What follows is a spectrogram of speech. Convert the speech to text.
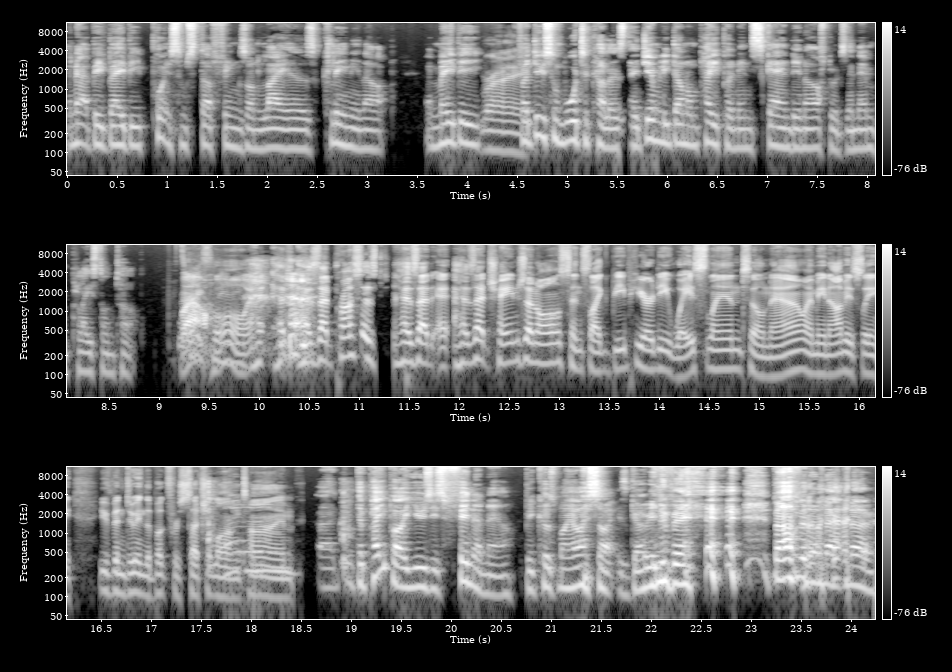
And that'd be maybe putting some stuff, things on layers, cleaning up, and maybe Right. if I do some watercolors, they're generally done on paper and then scanned in afterwards and then placed on top. Very Wow. cool. Has, has that process has that eh, has that changed at all since like BPRD Wasteland till now? I mean, obviously you've been doing the book for such a long time. Uh, the paper I use is thinner now because my eyesight is going a bit. but other than that, no.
